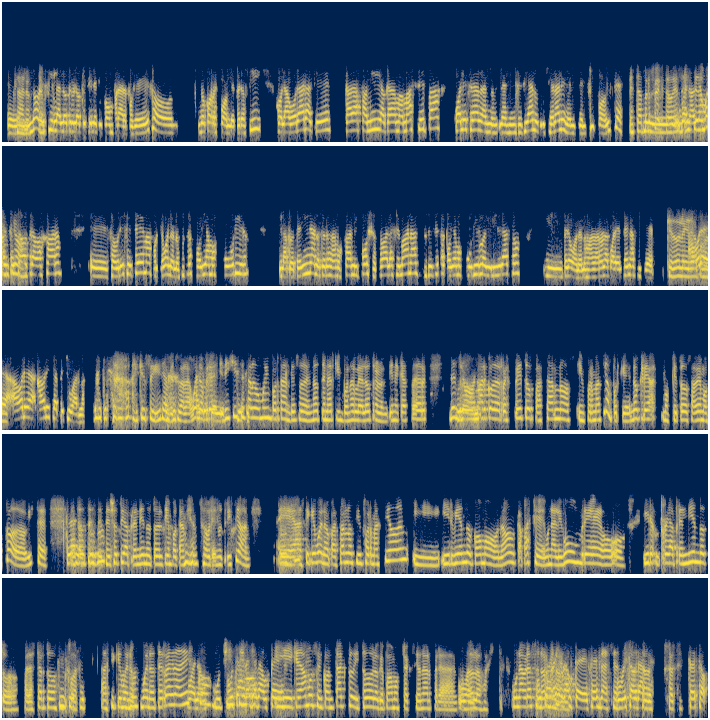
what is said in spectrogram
Eh, no decirle al otro lo que tiene que comprar, porque eso no corresponde, pero sí colaborar a que cada familia, cada mamá sepa cuáles eran las, necesidades nutricionales del, chico, ¿viste? Está perfecto. Y, bueno, habíamos empezado a trabajar eh, sobre ese tema porque, bueno, nosotros podíamos cubrir la proteína, nosotros damos carne y pollo todas las semanas, entonces eso podíamos cubrirlo y el hidrato y pero bueno, nos agarró la cuarentena, así que quedó la idea. Ahora, ahora, ahora hay que apechugarla. hay que seguir apechugarla. Bueno, pero dijiste algo muy importante, eso de no tener que imponerle al otro lo que tiene que hacer, dentro de un marco de respeto, pasarnos información, porque no creamos que todos sabemos todo, ¿viste? Entonces, este, yo estoy aprendiendo todo el tiempo también sobre nutrición. Eh, así que bueno, pasarnos información y ir viendo cómo, ¿no? Capaz que una legumbre o, ir reaprendiendo todo para estar todos mejor. Así que bueno, bueno, te reagradezco muchísimo. Muchas gracias a ustedes. Y quedamos en contacto y todo lo que podamos traccionar para acomodar los bajitos. Un abrazo muchas enorme. Gracias a ustedes. ¿eh? Gracias. Un beso grande. Chao, chao.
